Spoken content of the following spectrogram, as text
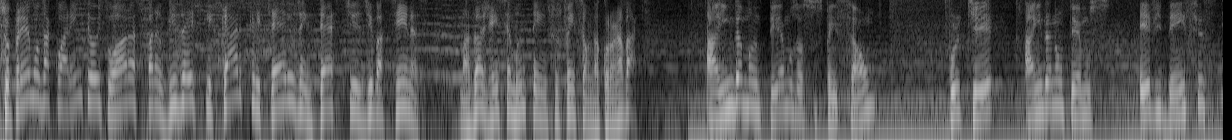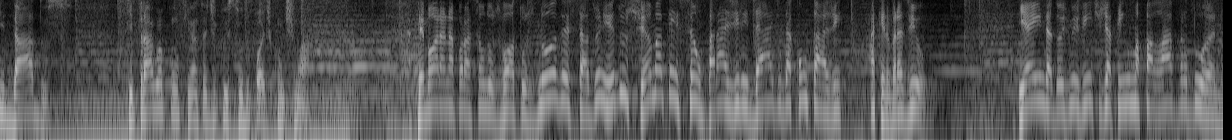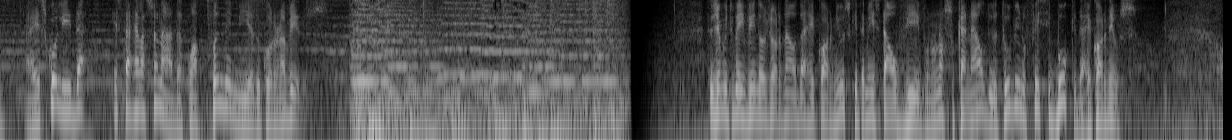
Supremo dá 48 horas para Anvisa explicar critérios em testes de vacinas, mas a agência mantém suspensão da Coronavac. Ainda mantemos a suspensão porque ainda não temos evidências e dados que tragam a confiança de que o estudo pode continuar. Demora na apuração dos votos nos Estados Unidos chama atenção para a agilidade da contagem aqui no Brasil. E ainda 2020 já tem uma palavra do ano. A escolhida está relacionada com a pandemia do coronavírus. Seja muito bem-vindo ao Jornal da Record News, que também está ao vivo no nosso canal do YouTube e no Facebook da Record News.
